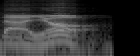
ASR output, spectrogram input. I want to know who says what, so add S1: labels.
S1: だよ。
